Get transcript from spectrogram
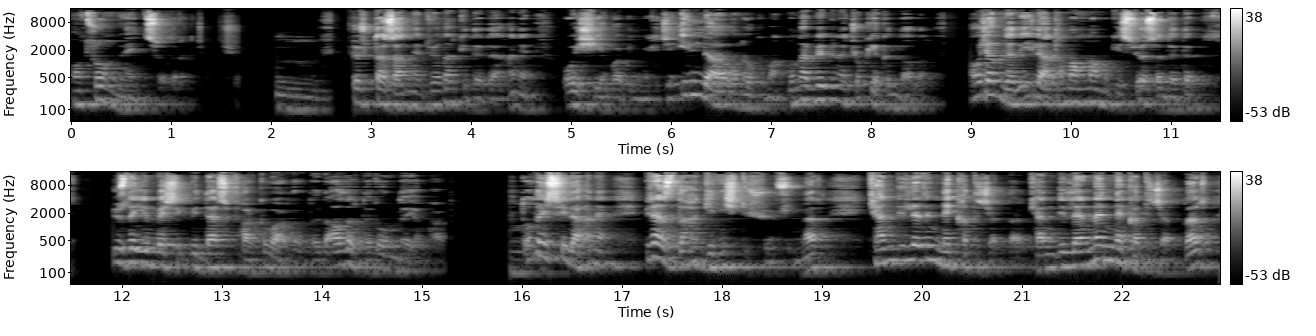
kontrol mühendisi olarak çalışıyor. Hmm. Çocuklar zannediyorlar ki dede hani o işi yapabilmek için illa onu okumak. Bunlar birbirine çok yakın dallar. Hocam dedi illa tamamlamak istiyorsa dedi %25'lik bir ders farkı vardır dedi. Alır dedi onu da yapar. Dolayısıyla hani biraz daha geniş düşünsünler. Kendileri ne katacaklar? Kendilerine ne katacaklar?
